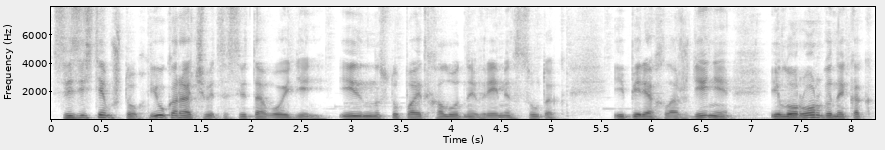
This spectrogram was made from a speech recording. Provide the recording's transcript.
В связи с тем, что и укорачивается световой день, и наступает холодное время суток – и переохлаждение, и лор-органы как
